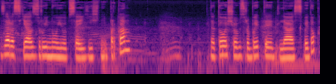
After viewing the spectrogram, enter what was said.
Зараз я зруйную цей їхній паркан для того, щоб зробити для свинок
